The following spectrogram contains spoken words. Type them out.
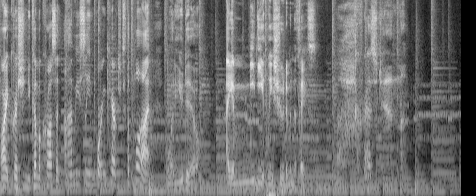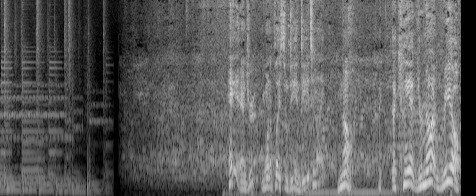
Alright, Christian, you come across an obviously important character to the plot. What do you do? I immediately shoot him in the face. Ah, Christian. Hey, Andrew, you want to play some D&D tonight? No, I, I can't. You're not real.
